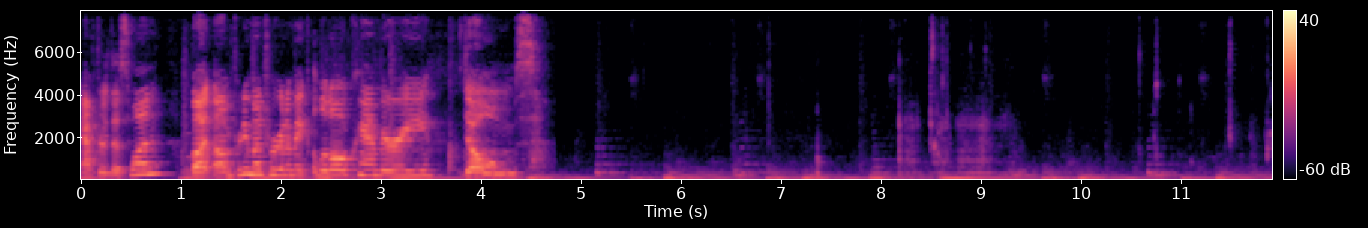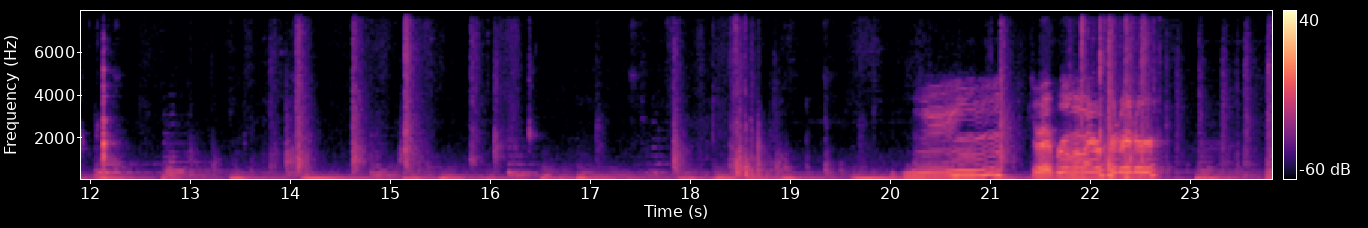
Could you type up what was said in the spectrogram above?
after this one. But um, pretty much we're going to make little cranberry domes do I have room in my refrigerator? All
